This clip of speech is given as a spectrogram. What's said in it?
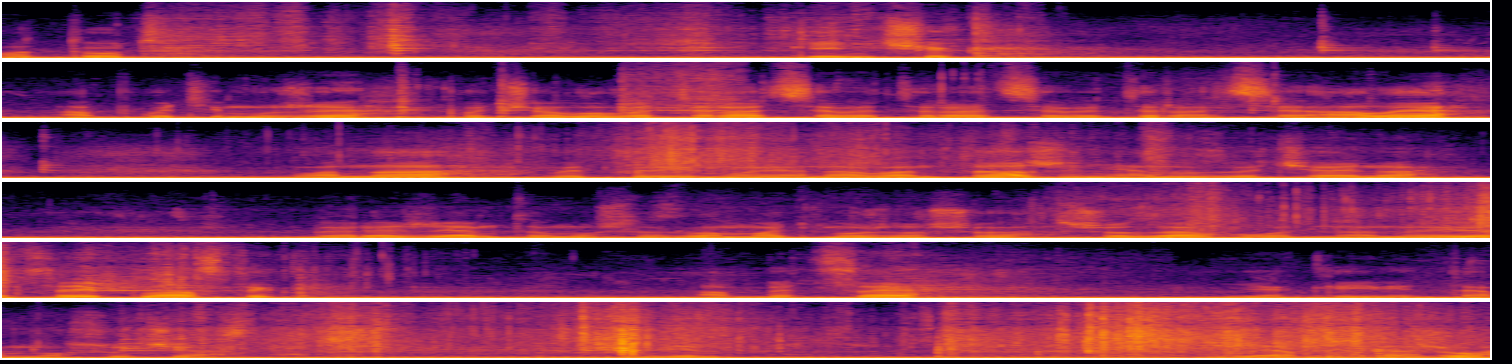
отут кінчик, а потім вже почало витиратися, витиратися, витиратися. Але вона витримує навантаження, ну, звичайно, бережемо, тому що зламати можна що, що завгодно. Ну і оцей пластик АБЦ, який він там, ну, сучасний. Він, я вам скажу,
